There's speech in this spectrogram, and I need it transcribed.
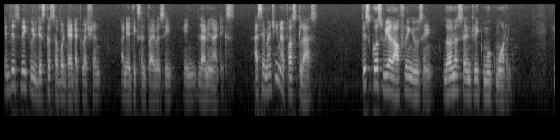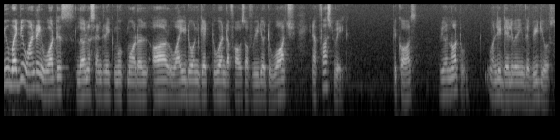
In this week, we will discuss about data collection and ethics and privacy in learning analytics. As I mentioned in my first class, this course we are offering using learner centric MOOC model. You might be wondering what is learner centric MOOC model or why you do not get two and a half hours of video to watch in a first week because we are not only delivering the videos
